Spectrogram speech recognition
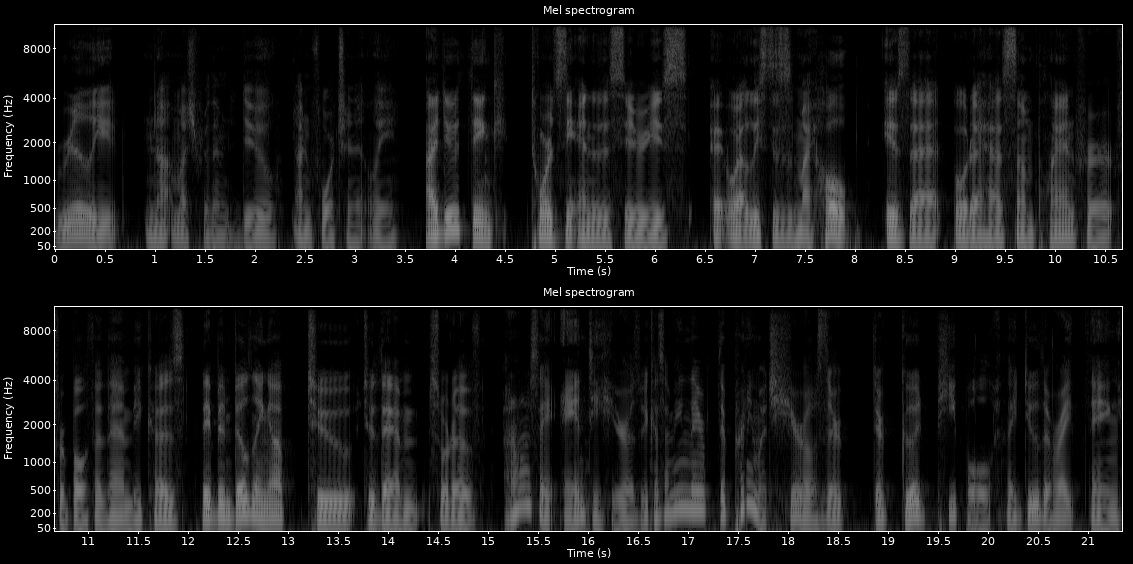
really not much for them to do, unfortunately. I do think towards the end of the series, Eh, or at least this is my hope, is that Oda has some plan for for both of them because they've been building up to to them sort of I don't want to say anti-heroes because I mean they're they're pretty much heroes. They're they're good people and they do the right thing.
